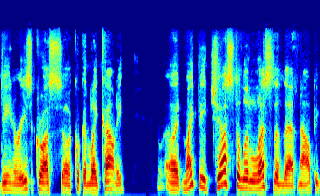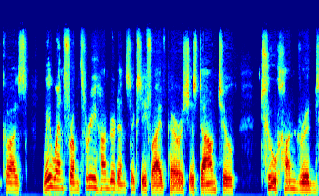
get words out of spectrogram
deaneries across uh, Cook and Lake County. Uh, it might be just a little less than that now because we went from 365 parishes down to 200,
